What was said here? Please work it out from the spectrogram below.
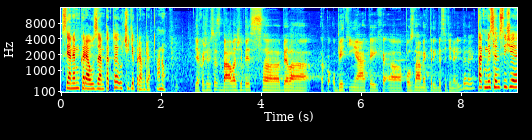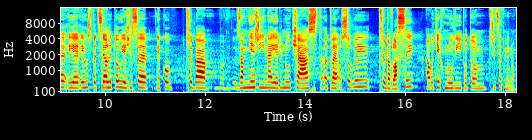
s Janem Krausem, tak to je určitě pravda, ano. Jakože by se zbála, že bys eh, byla jako obětí nějakých poznámek, kterých by se ti nelíbily? Tak myslím si, že je, jeho specialitou je, že se jako třeba zaměří na jednu část tvé osoby, třeba vlasy, a o těch mluví potom 30 minut.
